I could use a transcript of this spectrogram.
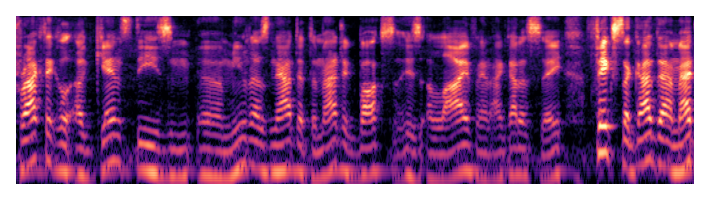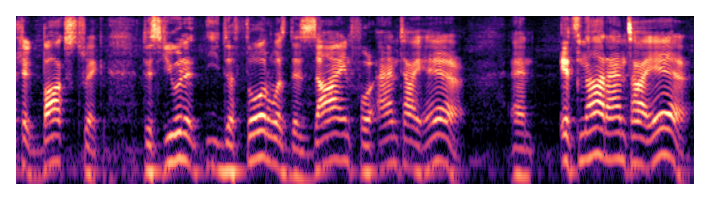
practical against these uh, mutas now that the magic box is alive. And I gotta say fix the goddamn magic box trick. This unit the Thor was designed for anti-air and it's not anti-air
